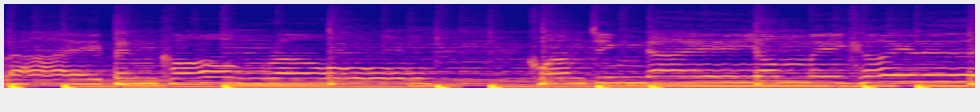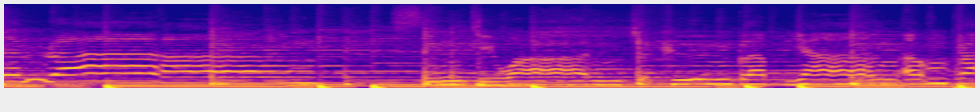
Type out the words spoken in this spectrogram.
กลายเป็นของ ความจริงใดย่อมไม่เคยเลือนรางสิ่งที่วานจะคืนกลับอย่างอำพรา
